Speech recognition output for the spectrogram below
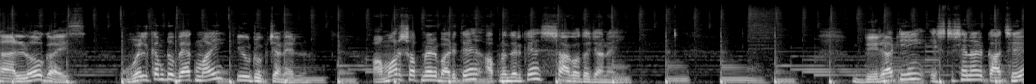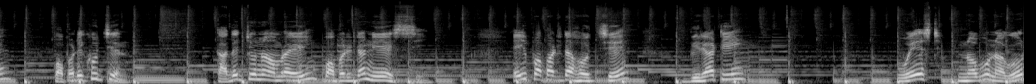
Hello guys, welcome to back my YouTube channel. আমার স্বপ্নের বাড়িতে আপনাদেরকে স্বাগত জানাই। বেরাটি স্টেশনের কাছে প্রপার্টি খুঁজছেন? তাদের জন্য আমরা এই প্রপার্টিটা নিয়ে এসেছি। এই প্রপার্টিটা হচ্ছে বিরাটি ওয়েস্ট নবনগর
